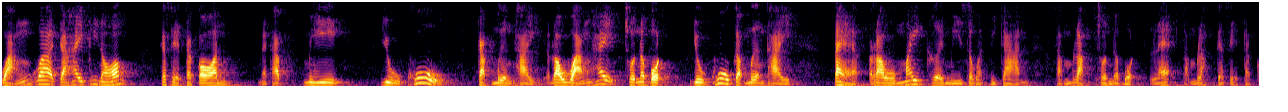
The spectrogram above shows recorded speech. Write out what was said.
หวังว่าจะให้พี่น้องเกษตรกรนะครับมีอยู่คู่กับเมืองไทย เราหวังให้ชนบทอยู่คู่กับเมืองไทย แต่เราไม่เคยมีสวัสดิการสำหรับชนบทและสำหรับเกษตรก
